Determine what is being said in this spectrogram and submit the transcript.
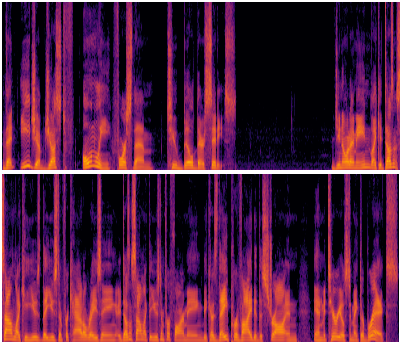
that Egypt just only forced them to build their cities. Do you know what I mean? Like it doesn't sound like he used they used him for cattle raising. It doesn't sound like they used him for farming because they provided the straw and and materials to make their bricks.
